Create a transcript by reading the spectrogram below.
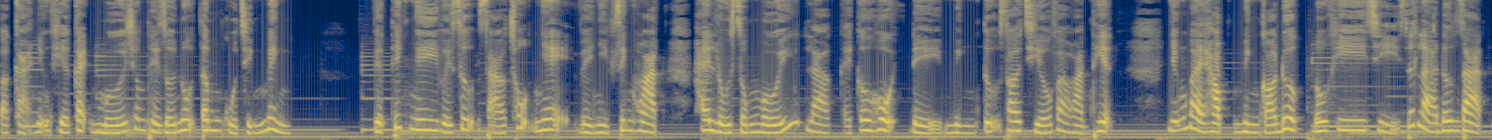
và cả những khía cạnh mới trong thế giới nội tâm của chính mình. Việc thích nghi với sự xáo trộn nhẹ về nhịp sinh hoạt hay lối sống mới là cái cơ hội để mình tự soi chiếu và hoàn thiện những bài học mình có được đôi khi chỉ rất là đơn giản,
